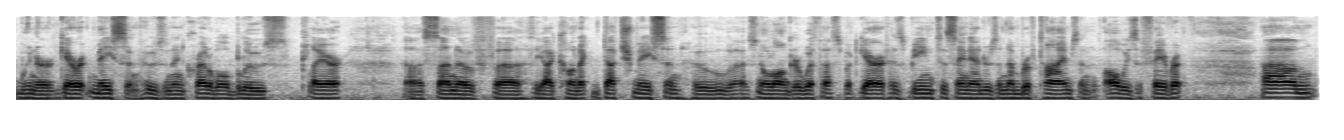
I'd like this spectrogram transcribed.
winner Garrett Mason, who's an incredible blues player, uh, son of uh, the iconic Dutch Mason, who uh, is no longer with us, but Garrett has been to St. Andrews a number of times and always a favorite. Um,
